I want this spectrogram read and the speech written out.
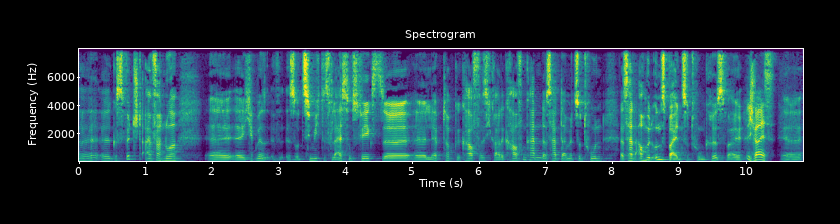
äh, äh, geswitcht. Einfach nur, äh, ich habe mir so ziemlich das leistungsfähigste äh, Laptop gekauft, was ich gerade kaufen kann. Das hat damit zu tun, das hat auch mit uns beiden zu tun, Chris, weil Ich weiß. äh, äh,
